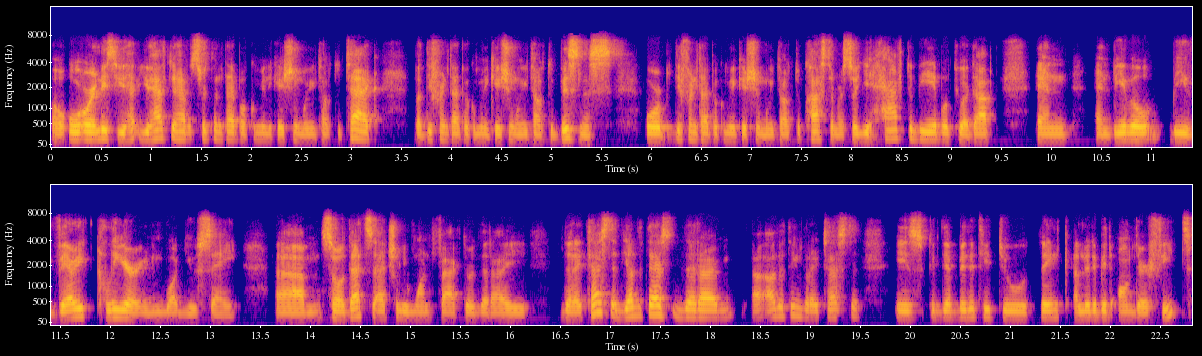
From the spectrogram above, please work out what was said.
or, or at least you, ha- you have to have a certain type of communication when you talk to tech, but different type of communication when you talk to business, or different type of communication when you talk to customers. So you have to be able to adapt and and be able be very clear in what you say. Um, so that's actually one factor that I that I tested. The other test that I uh, other thing that I tested is the ability to think a little bit on their feet.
